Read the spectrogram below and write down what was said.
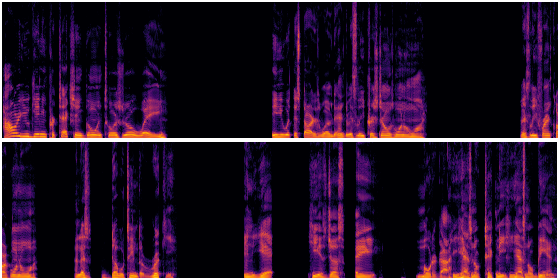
How are you getting protection going towards your way you with the starters? Well, then let's leave Chris Jones one on one. Let's leave Frank Clark one on one. And let's double team the rookie and yet he is just a motor guy. He has no technique. He has no being.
